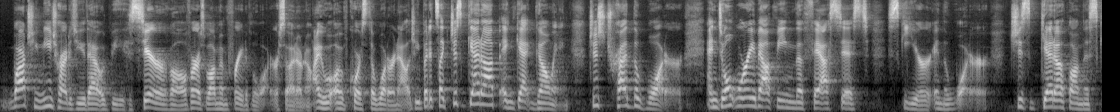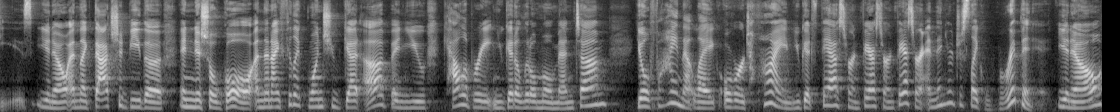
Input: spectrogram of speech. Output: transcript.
watching me try to do that would be hysterical. First of all, I'm afraid of the water, so I don't know. I of course the water analogy, but it's like just get up and get going. Just tread the water and don't worry about being the fastest skier in the water. Just get up on the skis, you know? And like that should be the initial goal. And then I feel like once you get up and you calibrate and you get a little momentum, you'll find that like over time you get faster and faster and faster and then you're just like ripping it you know?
